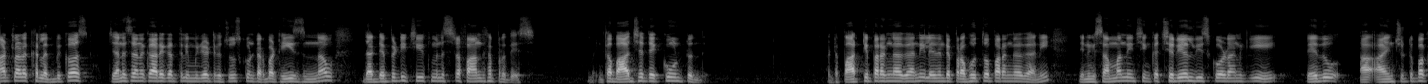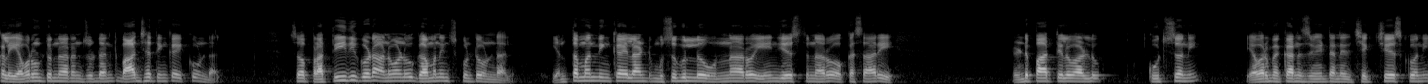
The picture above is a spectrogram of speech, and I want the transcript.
మాట్లాడక్కర్లేదు. బికాస్ జనసేన కార్యకర్తలు ఇమీడియట్గా చూసుకుంటారు. But he's now the deputy chief minister of Andhra Pradesh ఇంకా బాధ్యత ఎక్కువ ఉంటుంది. అటు పార్టీ పరంగా కానీ లేదంటే ప్రభుత్వ పరంగా కానీ దీనికి సంబంధించి ఇంకా చర్యలు తీసుకోవడానికి లేదు. ఆయన చుట్టుపక్కల ఎవరు ఉంటున్నారని చూడడానికి బాధ్యత ఇంకా ఎక్కువ ఉండాలి. సో ప్రతిదీ కూడా అణువణువు గమనించుకుంటూ ఉండాలి. ఎంతమంది ఇంకా ఇలాంటి ముసుగుల్లో ఉన్నారో ఏం చేస్తున్నారో ఒక్కసారి రెండు పార్టీల వాళ్ళు కూర్చొని ఎవరి మెకానిజం ఏంటనేది చెక్ చేసుకొని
